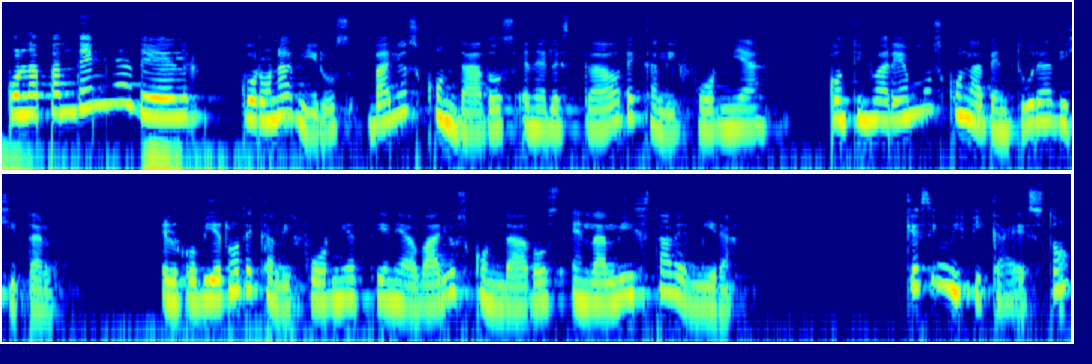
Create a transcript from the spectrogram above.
Con la pandemia del coronavirus, varios condados en el estado de California continuaremos con la aventura digital. El gobierno de California tiene a varios condados en la lista de mira. ¿Qué significa esto?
